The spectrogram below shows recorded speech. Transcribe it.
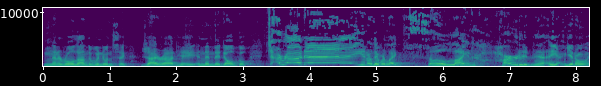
And then I roll down the window and say, Jairad, hey. And then they'd all go, Jairad, hey! You know, they were like so light-hearted. You know,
